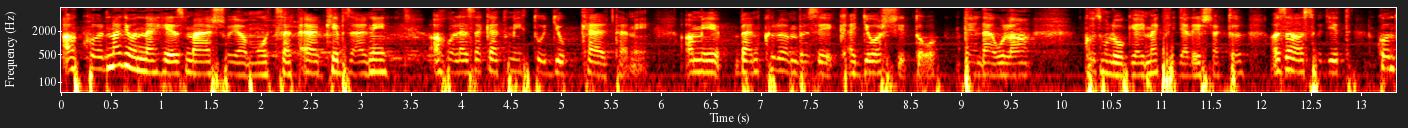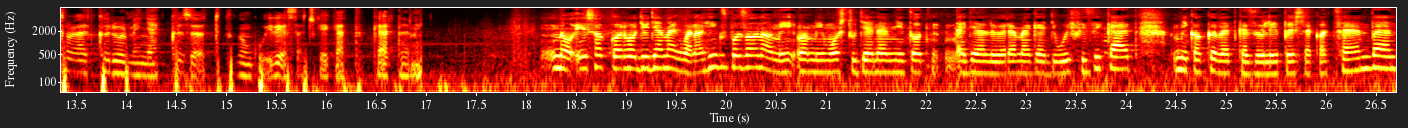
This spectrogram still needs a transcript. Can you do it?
akkor nagyon nehéz más olyan módszert elképzelni, ahol ezeket mi tudjuk kelteni, amiben különbözik egy gyorsító, például a kozmológiai megfigyelésektől, az az, hogy itt kontrollált körülmények között tudunk új részecskéket kelteni. No, és akkor, hogy ugye megvan a Higgs bozon, ami, ami most ugye nem nyitott egyelőre meg egy új fizikát, mik a következő lépések a CERN-ben,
